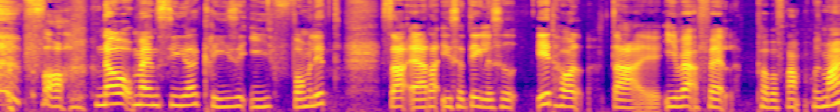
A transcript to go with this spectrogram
For når man siger krise i Formel 1, så er der i særdeleshed et hold, der øh, i hvert fald popper frem hos mig.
